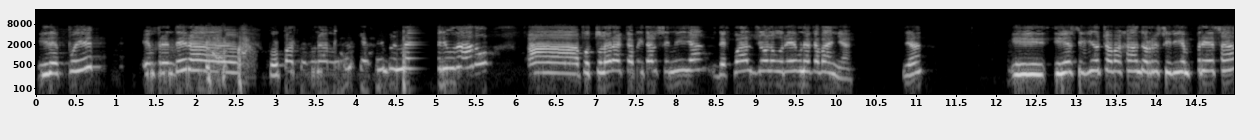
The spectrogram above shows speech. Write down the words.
y después emprender a, por parte de una amiga que siempre me postular al Capital Semilla, de cual yo logré una cabaña, ¿ya? Y, y he seguido trabajando, recibí empresas,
